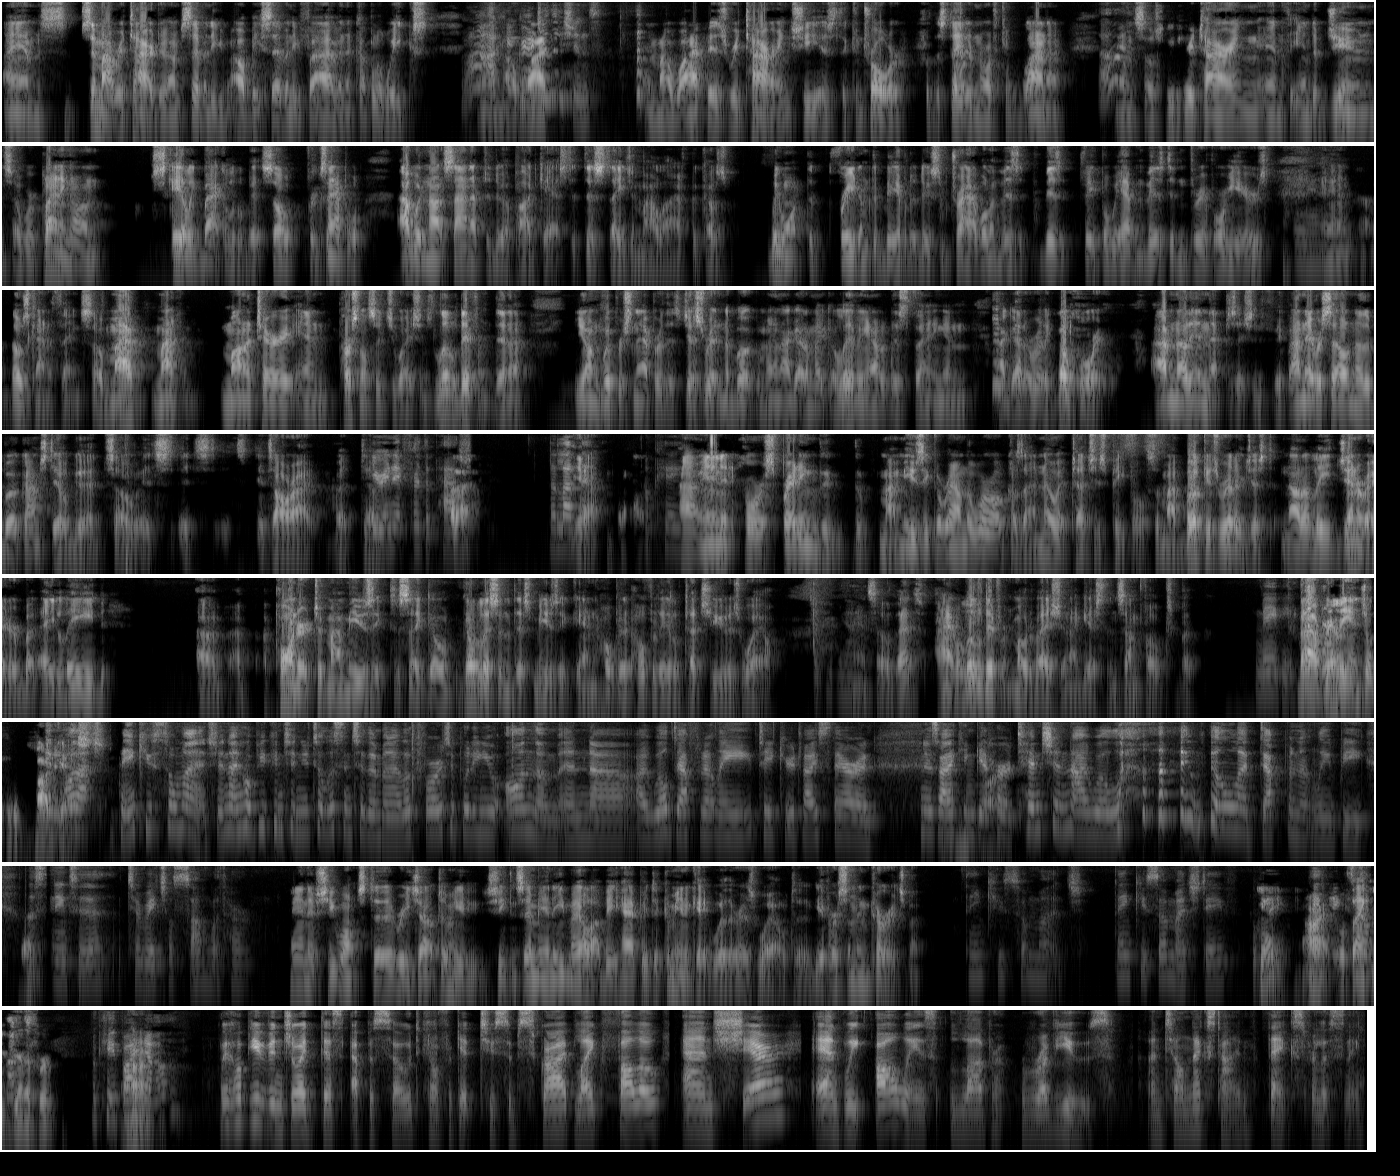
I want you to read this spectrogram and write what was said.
I am semi-retired i'm 70 i'll be 75 in a couple of weeks. Wow congratulations wife, and my wife is retiring she is the controller for the state of North Carolina, Oh. And so she's retiring at the end of June. And so we're planning on scaling back a little bit. So, for example, I would not sign up to do a podcast at this stage in my life because we want the freedom to be able to do some travel and visit visit people we haven't visited in three or four years, yeah. and uh, those kind of things. So my my monetary and personal situation is a little different than a young whippersnapper that's just written a book. Man, I got to make a living out of this thing, and I got to really go for it. I'm not in that position. If I never sell another book, I'm still good. So it's it's it's, it's all right. But uh, you're in it for the passion. I love yeah, that. Okay. I'm in it for spreading the, the my music around the world because I know it touches people. So my book is really just not a lead generator, but a lead uh, a, a, pointer to my music to say go go listen to this music and hope it hopefully it'll touch you as well. Yeah. And so that's I have a little different motivation, I guess, than some folks, but maybe. But, I really enjoy the podcast. You know thank you so much, and I hope you continue to listen to them. And I look forward to putting you on them. And uh, I will definitely take your advice there. And as I can get her attention, I will. I will uh, definitely be listening to to Rachel's song with her. And if she wants to reach out to me, she can send me an email. I'll be happy to communicate with her as well to give her some encouragement. Thank you so much. Thank you so much, Dave. Okay. All right. Thank well, thank so you, much. Jennifer. Okay, bye uh-huh. now. We hope you've enjoyed this episode. Don't forget to subscribe, like, follow, and share. And we always love reviews. Until next time, thanks for listening.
